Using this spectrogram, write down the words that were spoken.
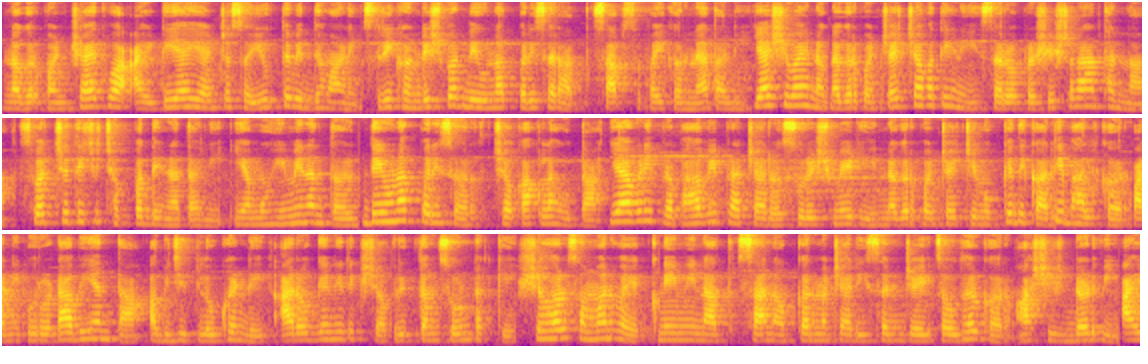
नगरपंचायत व आय टी आय यांच्या संयुक्त विद्यमाने श्री खंडेश्वर देवनाथ परिसरात साफसफाई करण्यात आली. याशिवाय नगरपंचायतच्या वतीने सर्व प्रशिक्षणार्थ्यांना स्वच्छतेची छप्पत देण्यात आली. या मोहिमेनंतर देवनाथ परिसर चकाकला होता. यावेळी प्रभावी प्राचार्य सुरेश मेढे नगरपंचायतचे मुख्याधिकारी भालकर पाणी पुरवठा अभियंता अभिजित लोखंडे आरोग्य निरीक्षक प्रीतम सोनटक्के शहर समन्वयक नेमीनाथ सानप कर्मचारी संजय चौधरकर आशिष दडवी आय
